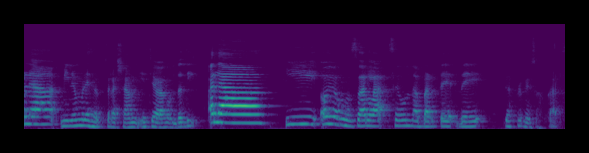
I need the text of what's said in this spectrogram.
Hola, mi nombre es Doctora Jam y estoy acá con Toti. ¡Hola! Y hoy vamos a hacer la segunda parte de los premios Oscars.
